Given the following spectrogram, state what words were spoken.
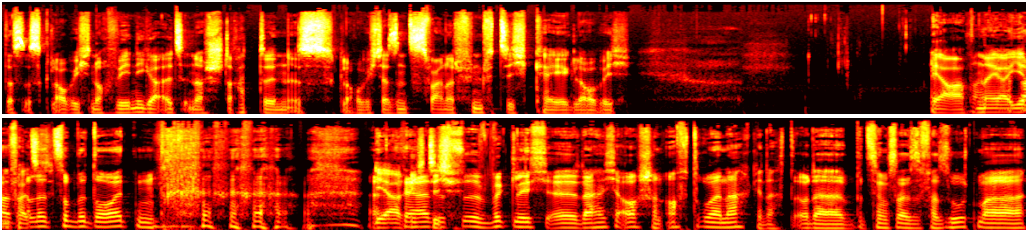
Das ist, glaube ich, noch weniger als in der Stadt drin ist, glaube ich. Da sind es 250k, glaube ich. Ja, naja, jedenfalls. alle zu bedeuten. ja, also, richtig. Das ist wirklich, äh, da habe ich auch schon oft drüber nachgedacht oder beziehungsweise versucht mal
